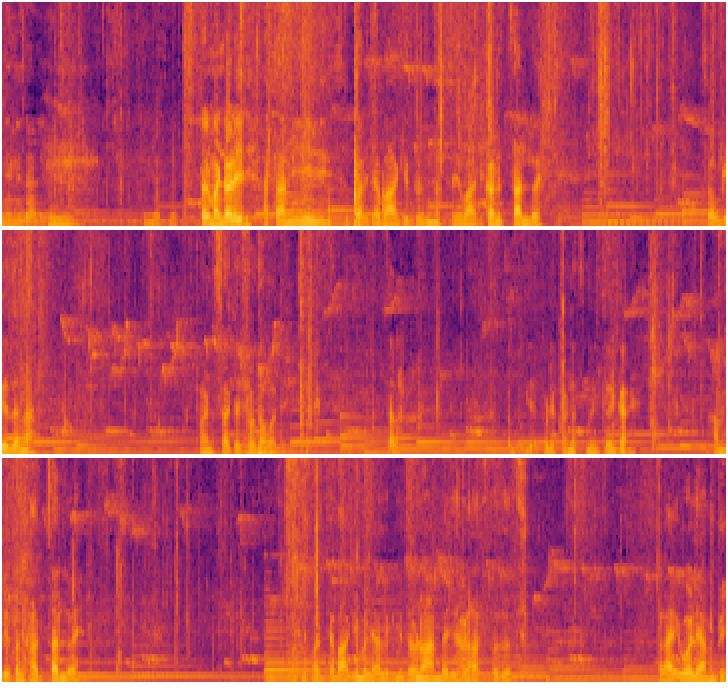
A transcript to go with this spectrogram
नेहमी झाले. तर मंडळी आता आम्ही सुपारीच्या बागेतून वाट काढत चाललोय. चौघे जण. फणसाच्या शोधामध्ये. चला. तर बघूया पुढे फणस मिळतोय काय. आंबे पण खात चाललोय. सुपारच्या बागेमध्ये आलो की मित्रांनो आंब्याची झाडं असतातच. रायवळ आंबे.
